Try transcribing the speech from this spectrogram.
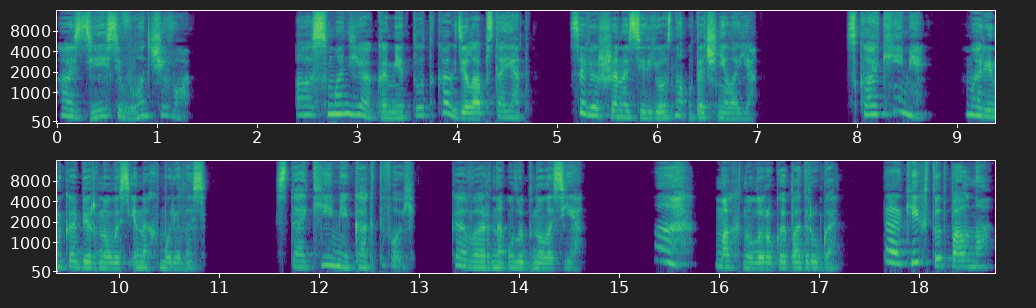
А здесь вон чего. «А с маньяками тут как дела обстоят?» Совершенно серьезно уточнила я. «С какими?» Маринка обернулась и нахмурилась. «С такими, как твой», – коварно улыбнулась я. «Ах», – махнула рукой подруга, – «таких тут полно».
